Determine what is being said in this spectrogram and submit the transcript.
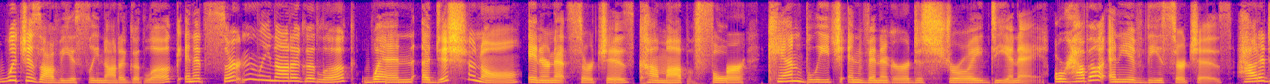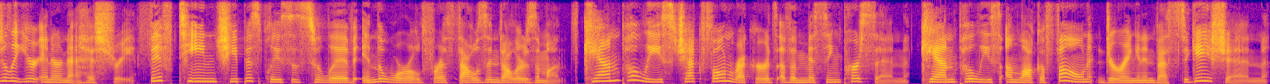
which is obviously not a good look. And it's certainly not a good look when additional internet searches come up for can bleach and vinegar destroy DNA? Or how about any of these searches? How to delete your internet history, 15 cheapest places to live in the world for $1,000 a month. Can police check phone records of a missing person? Can police unlock a phone during an investigation?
